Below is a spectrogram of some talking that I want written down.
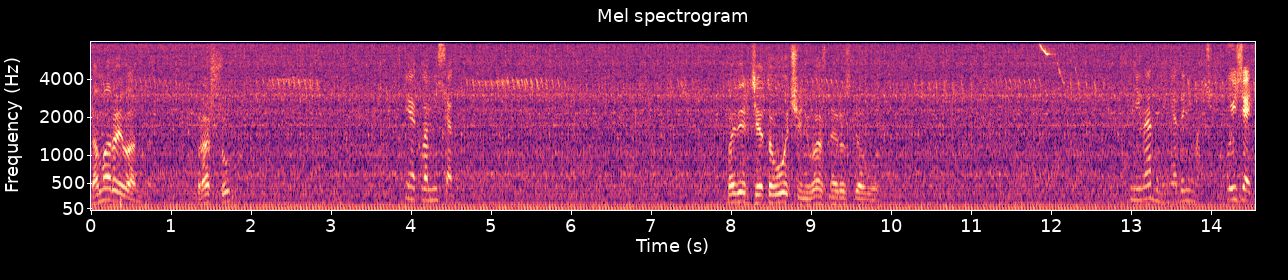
Тамара Ивановна, прошу. Я к вам не сяду. Поверьте, это очень важный разговор. Не надо меня донимать. Уезжайте.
